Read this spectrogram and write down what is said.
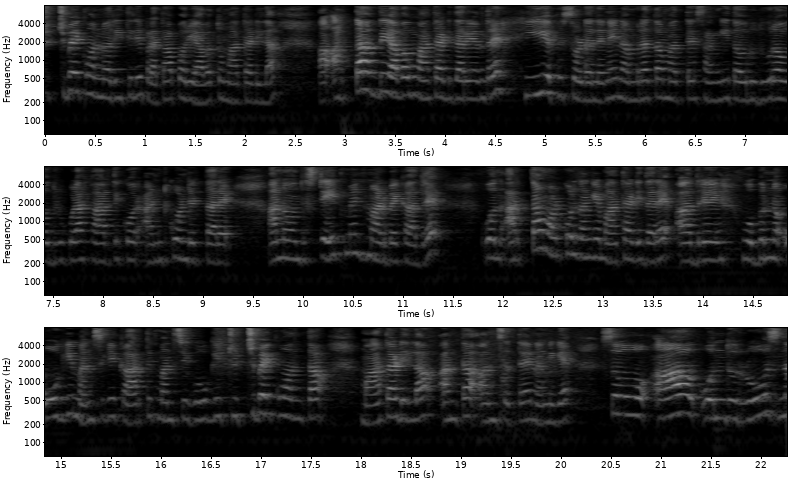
ಚುಚ್ಚಬೇಕು ಅನ್ನೋ ರೀತಿಲಿ ಪ್ರತಾಪ್ ಅವ್ರು ಯಾವತ್ತೂ ಮಾತಾಡಿಲ್ಲ. ಅರ್ಥ ಆಗದೆ ಯಾವಾಗ ಮಾತಾಡಿದ್ದಾರೆ ಅಂದರೆ ಈ ಎಪಿಸೋಡಲ್ಲೇ ನಮ್ರತಾ ಮತ್ತು ಸಂಗೀತ ಅವರು ದೂರ ಹೋದರೂ ಕೂಡ ಕಾರ್ತಿಕ್ ಅವ್ರು ಅಂಟ್ಕೊಂಡಿರ್ತಾರೆ ಅನ್ನೋ ಒಂದು ಸ್ಟೇಟ್ಮೆಂಟ್ ಮಾಡಬೇಕಾದ್ರೆ ಒಂದು ಅರ್ಥ ಮಾಡ್ಕೊಳ್ದಂಗೆ ಮಾತಾಡಿದ್ದಾರೆ. ಆದರೆ ಒಬ್ಬರನ್ನ ಹೋಗಿ ಮನಸ್ಸಿಗೆ ಕಾರ್ತಿಕ್ ಮನಸ್ಸಿಗೆ ಹೋಗಿ ಚುಚ್ಚಬೇಕು ಅಂತ ಮಾತಾಡಿಲ್ಲ ಅಂತ ಅನಿಸುತ್ತೆ ನನಗೆ. ಸೊ ಆ ಒಂದು ರೋಸ್ನ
